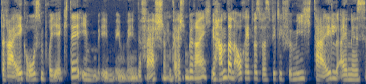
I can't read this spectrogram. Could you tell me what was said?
drei großen Projekte im, im, im, in der Fashion, im Fashion-Bereich. Wir haben dann auch etwas, was wirklich für mich Teil eines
